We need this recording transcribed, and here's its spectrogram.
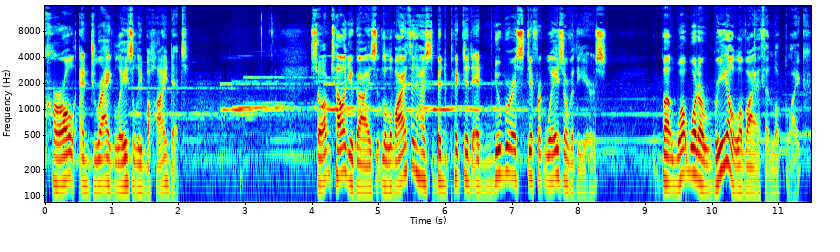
curl, and drag lazily behind it. So I'm telling you guys, the Leviathan has been depicted in numerous different ways over the years. But what would a real Leviathan look like?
